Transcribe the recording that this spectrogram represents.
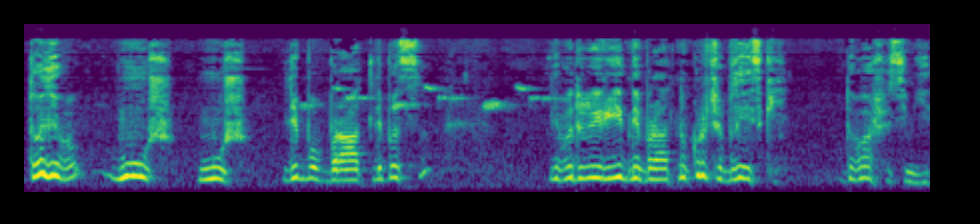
То лі муж, муж, либо брат, либо, либо двоюрідний брат, ну коротше близький до вашої сім'ї.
